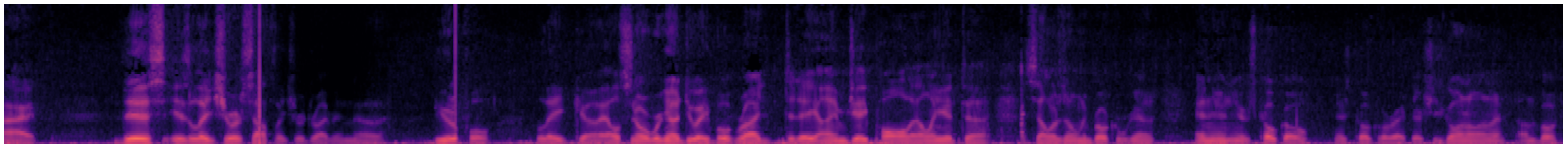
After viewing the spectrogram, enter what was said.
Hi, this is Lakeshore, South Lakeshore Drive in uh, beautiful Lake uh, Elsinore. We're going to do a boat ride today. I'm J. Paul Elliott, uh, Sellers Only Broker. We're going to, and then here's Coco. There's Coco right there. She's going on it on the boat.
